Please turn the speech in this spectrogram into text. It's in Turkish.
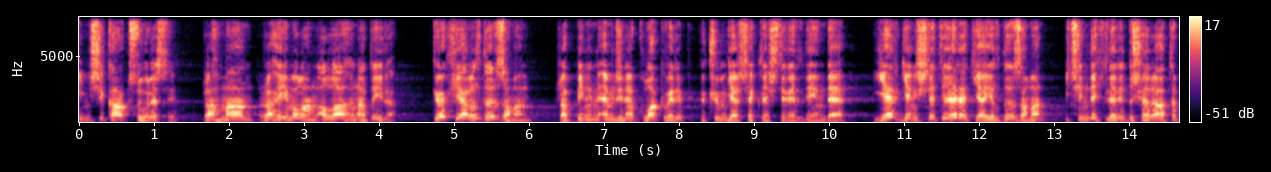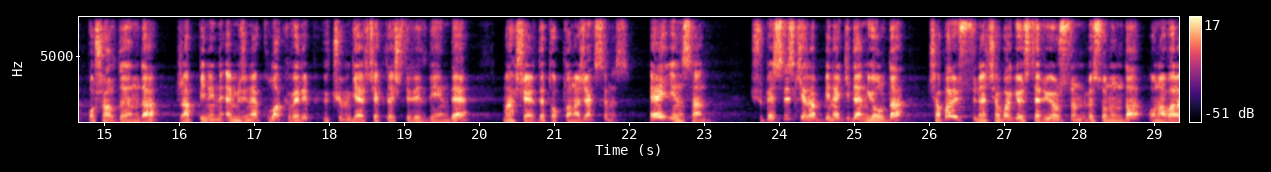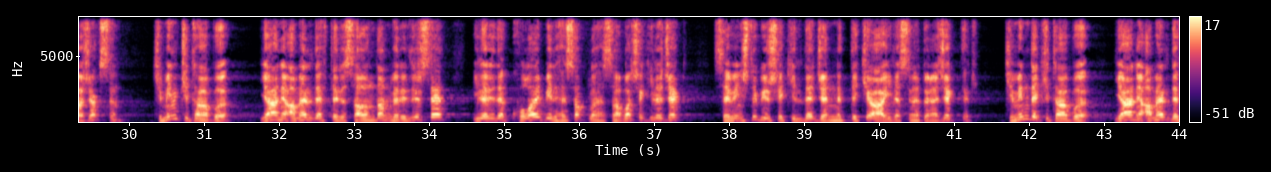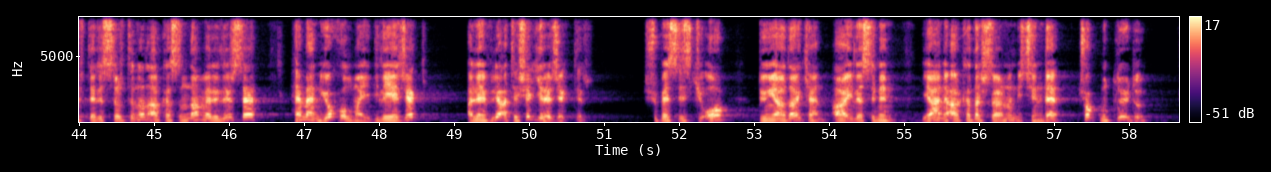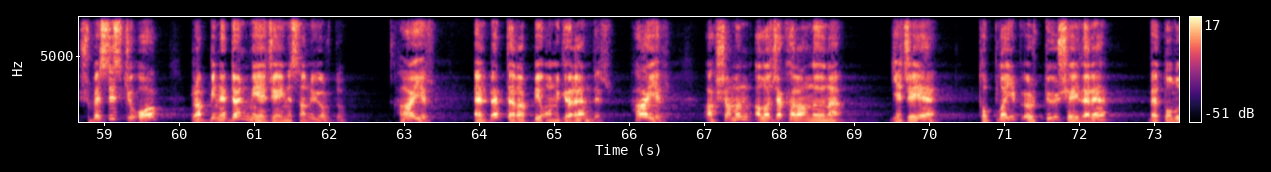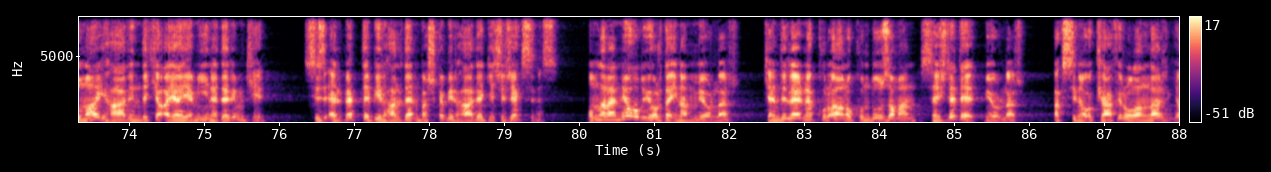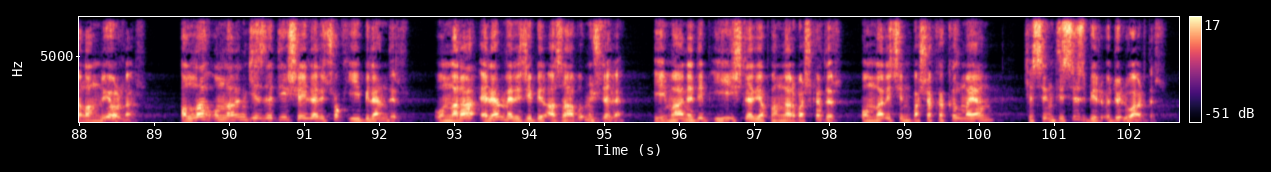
İnşikak suresi Rahman, Rahim olan Allah'ın adıyla. Gök yarıldığı zaman Rabbinin emrine kulak verip hüküm gerçekleştirildiğinde, yer genişletilerek yayıldığı zaman içindekileri dışarı atıp boşaldığında, Rabbinin emrine kulak verip hüküm gerçekleştirildiğinde mahşerde toplanacaksınız. Ey insan! Şüphesiz ki Rabbine giden yolda çaba üstüne çaba gösteriyorsun ve sonunda ona varacaksın. Kimin kitabı yani amel defteri sağından verilirse ileride kolay bir hesapla hesaba çekilecek, sevinçli bir şekilde cennetteki ailesine dönecektir. Kimin de kitabı yani amel defteri sırtının arkasından verilirse hemen yok olmayı dileyecek, alevli ateşe girecektir. Şüphesiz ki o dünyadayken ailesinin yani arkadaşlarının içinde çok mutluydu. Şüphesiz ki o Rabbine dönmeyeceğini sanıyordu. Hayır, elbette Rabbi onu görendir. Hayır, akşamın alacakaranlığına, geceye, toplayıp örttüğü şeylere ve dolunay halindeki aya yemin ederim ki, siz elbette bir halden başka bir hale geçeceksiniz. Onlara ne oluyor da inanmıyorlar? Kendilerine Kur'an okunduğu zaman secde de etmiyorlar. Aksine o kafir olanlar yalanlıyorlar. Allah onların gizlediği şeyleri çok iyi bilendir. Onlara elem verici bir azabı müjdele. İman edip iyi işler yapanlar başkadır. Onlar için başa kakılmayan kesintisiz bir ödül vardır.''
